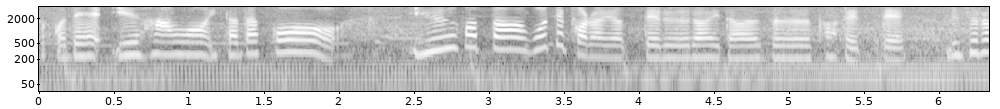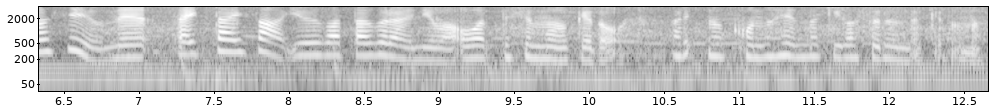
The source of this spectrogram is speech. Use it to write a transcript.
そこで夕飯をいただこう。夕方5時からやってるライダーズカフェって珍しいよね。だいたいさ夕方ぐらいには終わってしまうけどあれ？なんかこの辺な気がするんだけどな。こ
